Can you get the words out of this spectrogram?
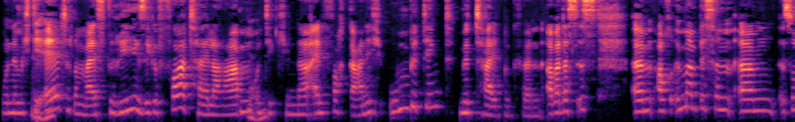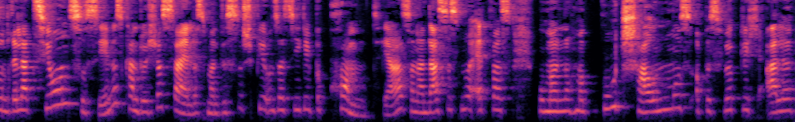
wo nämlich die mhm. Älteren meist riesige Vorteile haben mhm. und die Kinder einfach gar nicht unbedingt mithalten können. Aber das ist ähm, auch immer ein bisschen ähm, so in Relation zu sehen. Es kann durchaus sein, dass man Wissensspiel unser Siegel bekommt, ja, sondern das ist nur etwas, wo man nochmal gut schauen muss, ob es wirklich alle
